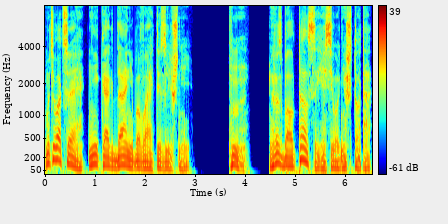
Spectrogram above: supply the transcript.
Мотивация никогда не бывает излишней. Хм, разболтался я сегодня что-то.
